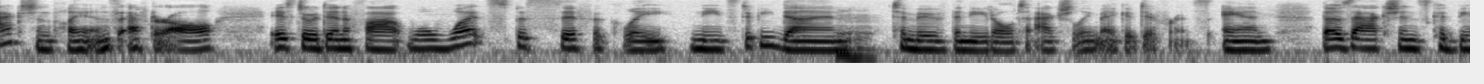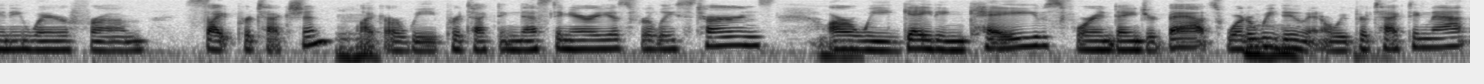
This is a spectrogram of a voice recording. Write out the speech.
action plans, after all, is to identify well, what specifically needs to be done mm-hmm. to move the needle to actually make a difference. And those actions could be anywhere from site protection, mm-hmm. like are we protecting nesting areas for least terns? Mm-hmm. Are we gating caves for endangered bats? What are we doing? Are we protecting that?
